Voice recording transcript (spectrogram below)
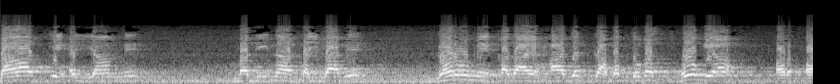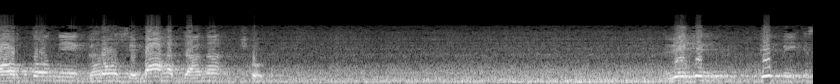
بعد کے ایام میں، مدینہ طیبہ میں گھروں میں قضائے حاجت کا بندوبست ہو گیا اور عورتوں نے گھروں سے باہر جانا چھوڑ دیا۔ لیکن پھر بھی اس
